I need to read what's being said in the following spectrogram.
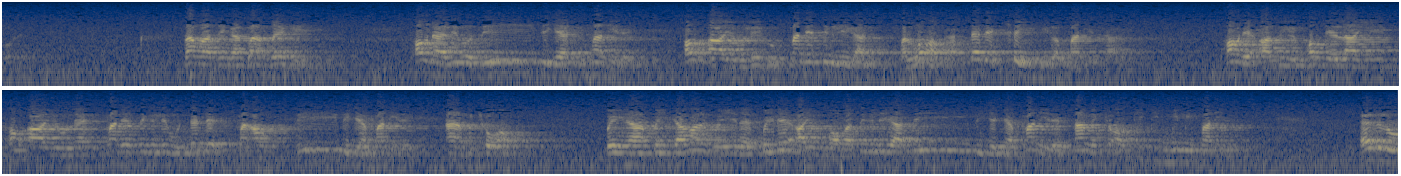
ခေါ်တယ်။သမ္မာသင်္ကပ္ပမဂ္ဂင်ဟောင်းတာလေးကိုသိသိကြအမှတ်နေတယ်။ ဟောင်းအာယုလေးကိုမှတ်တဲ့စိတ်လေးကမလော့အောင်တက်တဲ့ချိန်ပြီးတော့မှတ်နေတာ။ဖောင်းတဲ့အာယုဖောင်းတယ်လာရင်ဖောင်းအာယုနဲ့မှန်တဲ့စိတ်ကလေးကိုတက်တက်မှန်အောင်သိသိကြမှန်နေတယ်အာမချောအောင်ပိန်တာပိန်ကြမှဆိုရင်လည်းပိန်တဲ့အာယုပေါ်မှာစိတ်ကလေးကသိသိကြကြမှန်နေတယ်အာမချောအောင်တိတိမိမိမှန်နေတယ်အဲ့ဒါလို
